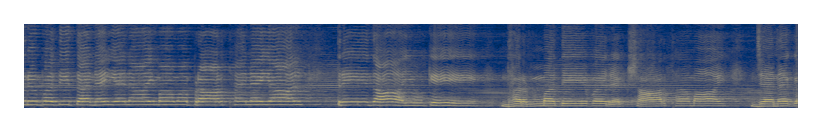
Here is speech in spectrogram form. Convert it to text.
നൃപതി തനയനായി മമ പ്രാർത്ഥനയാൽ ത്രേതായുഗേ ധർമ്മദേവ രക്ഷാർത്ഥമായി ജനക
